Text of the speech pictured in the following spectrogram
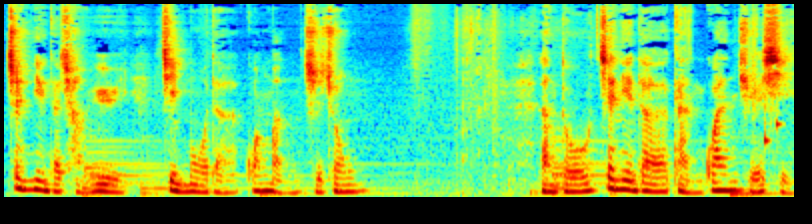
正念的场域、静默的光芒之中，朗读正念的感官觉醒。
